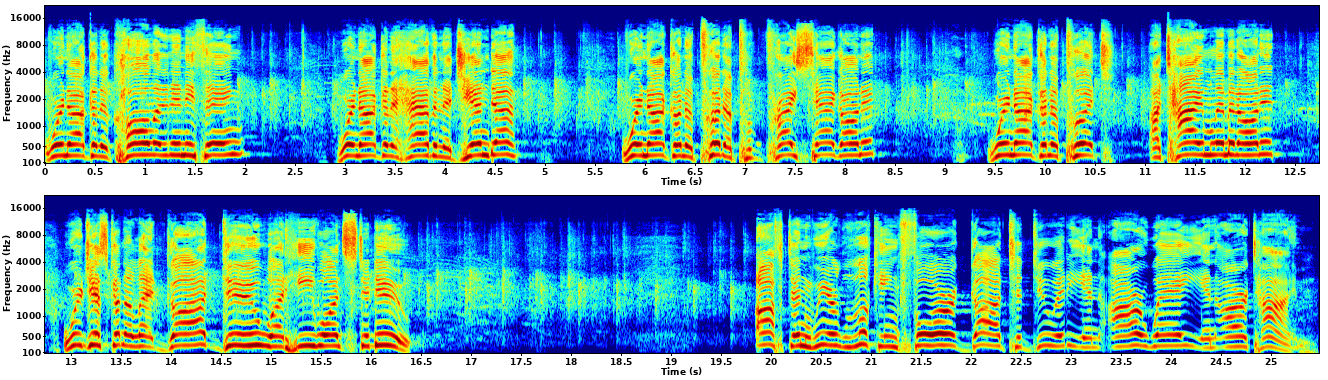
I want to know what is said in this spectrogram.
we're not going to call it anything, we're not going to have an agenda. We're not going to put a price tag on it. We're not going to put a time limit on it. We're just going to let God do what He wants to do. Often we're looking for God to do it in our way, in our time.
